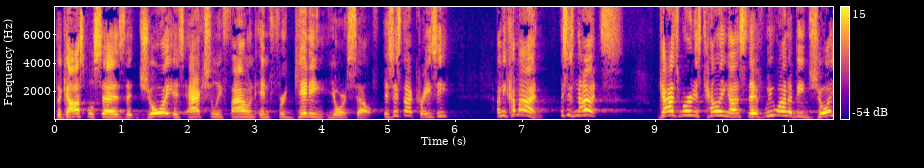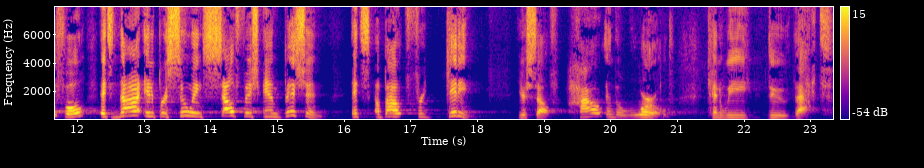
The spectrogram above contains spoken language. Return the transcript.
The gospel says that joy is actually found in forgetting yourself. Is this not crazy? I mean, come on. This is nuts. God's word is telling us that if we want to be joyful, it's not in pursuing selfish ambition. It's about forgetting yourself. How in the world can we do that?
